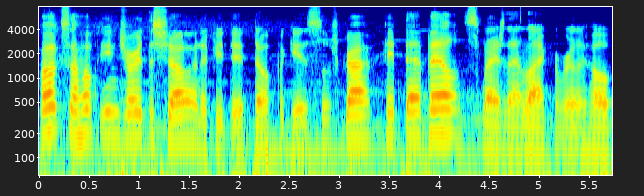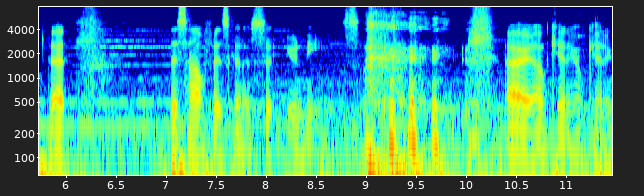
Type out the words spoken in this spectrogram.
folks, I hope you enjoyed the show, and if you did, don't forget to subscribe, hit that bell, smash that like. I really hope that this outfit is gonna suit your needs. Alright, I'm kidding, I'm kidding.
